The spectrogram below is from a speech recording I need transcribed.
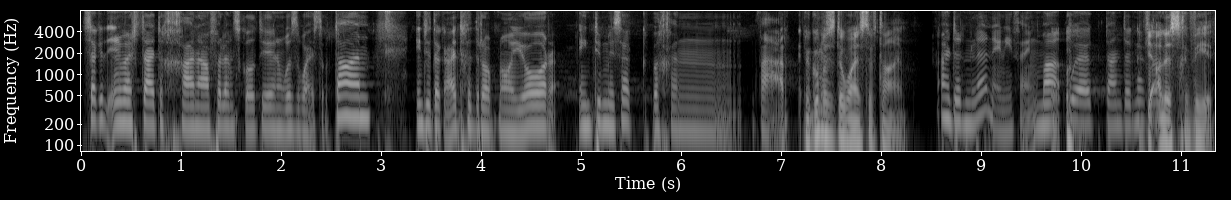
so ek het universiteit toe gegaan na filmskool toe and it was a waste of time en toe het ek uitgedrop na 'n jaar en toe moes ek begin werk. Hoekom was it a waste of time? I didn't learn anything, maar ook dan dink ek jy alles geweet?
